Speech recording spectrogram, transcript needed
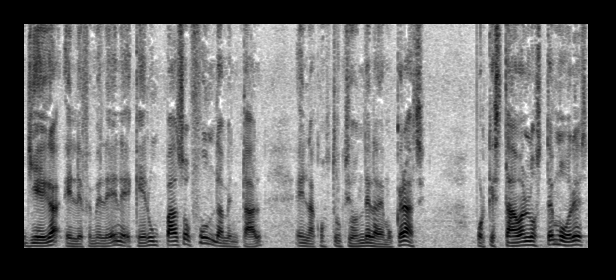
llega el FMLN, que era un paso fundamental en la construcción de la democracia, porque estaban los temores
